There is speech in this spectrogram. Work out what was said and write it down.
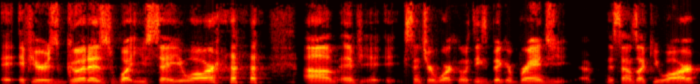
if you're as good as what you say you are, um, if since you're working with these bigger brands, you, it sounds like you are.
